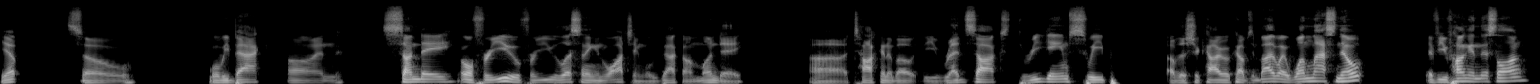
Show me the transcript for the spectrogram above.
Yep. So we'll be back on Sunday. Well, for you, for you listening and watching, we'll be back on Monday, uh, talking about the Red Sox three game sweep of the Chicago Cubs. And by the way, one last note: if you've hung in this long,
